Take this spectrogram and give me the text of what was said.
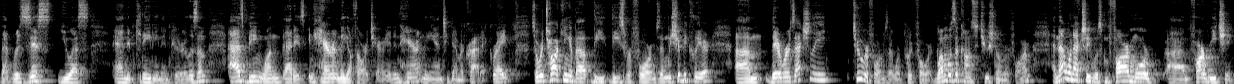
that resists US and Canadian imperialism as being one that is inherently authoritarian, inherently anti-democratic, right? So we're talking about the, these reforms, and we should be clear. Um, there was actually two reforms that were put forward. One was a constitutional reform, and that one actually was far more um, far-reaching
